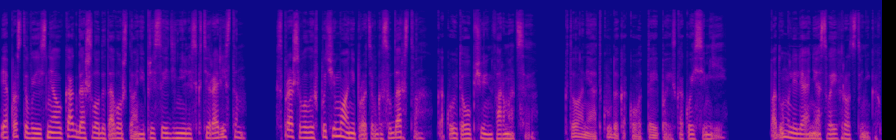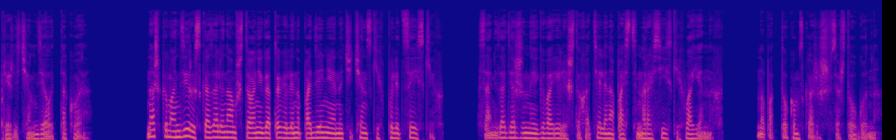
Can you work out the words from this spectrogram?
Я просто выяснял, как дошло до того, что они присоединились к террористам, спрашивал их, почему они против государства, какую-то общую информацию. Кто они, откуда, какого тейпа, из какой семьи. Подумали ли они о своих родственниках, прежде чем делать такое. Наши командиры сказали нам, что они готовили нападение на чеченских полицейских. Сами задержанные говорили, что хотели напасть на российских военных. Но под током скажешь все что угодно.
